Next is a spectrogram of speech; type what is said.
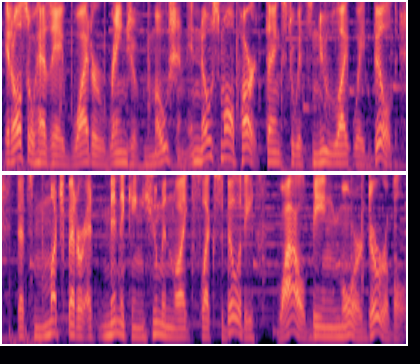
It also has a wider range of motion, in no small part thanks to its new lightweight build that's much better at mimicking human like flexibility while being more durable.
